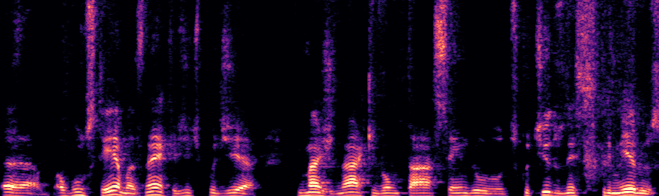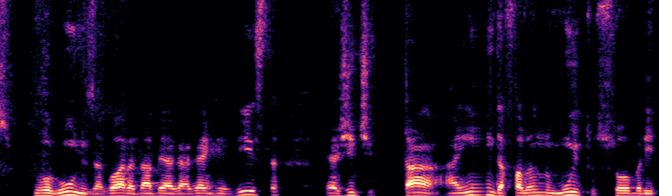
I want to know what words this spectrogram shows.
uh, alguns temas, né, que a gente podia imaginar que vão estar sendo discutidos nesses primeiros volumes agora da BHH em revista. A gente está ainda falando muito sobre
